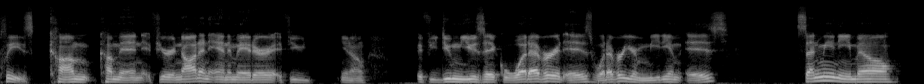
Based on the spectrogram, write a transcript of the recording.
please come come in if you're not an animator, if you, you know, if you do music, whatever it is, whatever your medium is, send me an email,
